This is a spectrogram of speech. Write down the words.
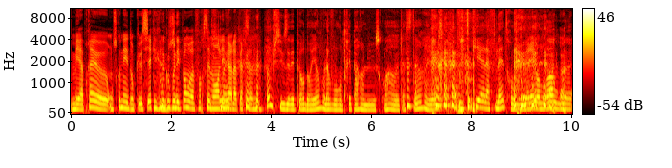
Mais après, euh, on se connaît, donc euh, s'il y a quelqu'un qu'on connaît pas, on va forcément aller Ouais. vers la personne. Non, puis si vous avez peur de rien, voilà, vous rentrez par le square euh, Pasteur et vous toquez à la fenêtre, vous verrez l'endroit où euh,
